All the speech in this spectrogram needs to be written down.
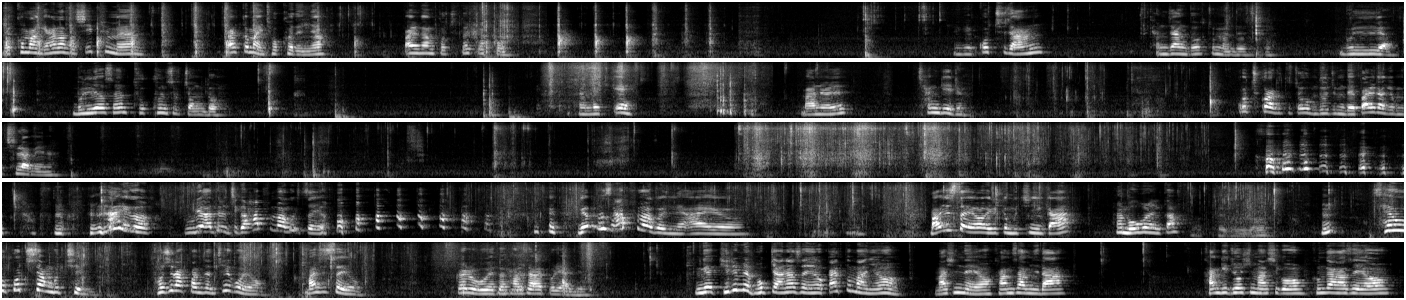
매콤한 게 하나 더 씹히면 깔끔하게 좋거든요. 빨간 고추도 조금 이게 고추장 간장도 좀만 넣어주고. 물엿. 물엿은 두 큰술 정도. 그 다음에 깨. 마늘 참기름. 고춧가루도 조금 넣어주면 돼 빨갛게 묻히려면은 아이고 우리 아들은 지금 하품하고 있어요. 옆에서 하품하고 있네 아유. 맛있어요 이렇게 무치니까. 한번 먹어보라니까. 배불러. 응? 새우 고추장 무침. 도시락 반찬 최고요. 맛있어요. 그걸 위에다 살살 뿌려야지. 이게 기름에 볶지 않아서요. 깔끔하요 맛있네요. 감사합니다. 감기 조심하시고 건강하세요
